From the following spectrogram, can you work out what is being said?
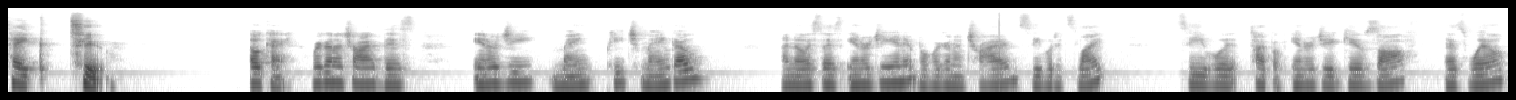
Take two. Okay, we're going to try this Energy man- Peach Mango. I know it says energy in it, but we're going to try it and see what it's like. See what type of energy it gives off as well.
